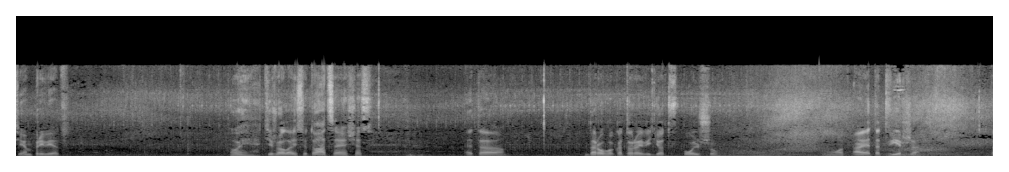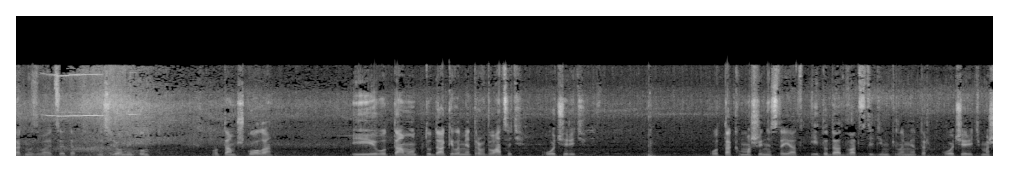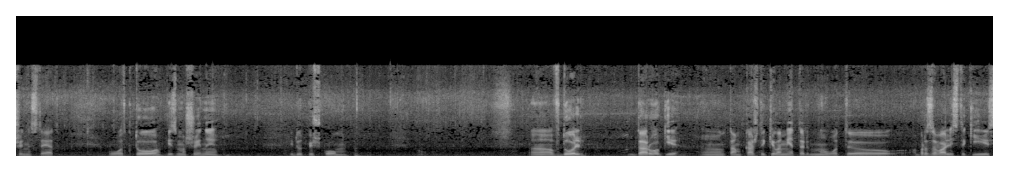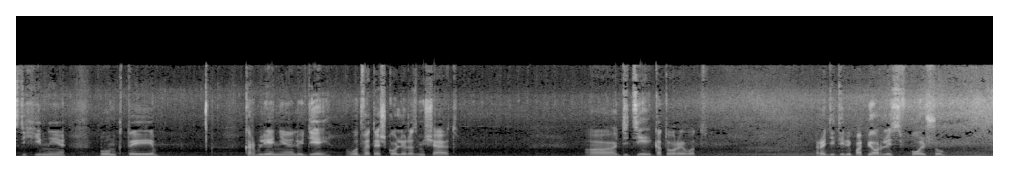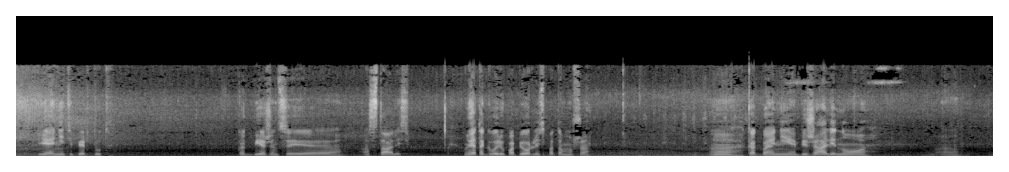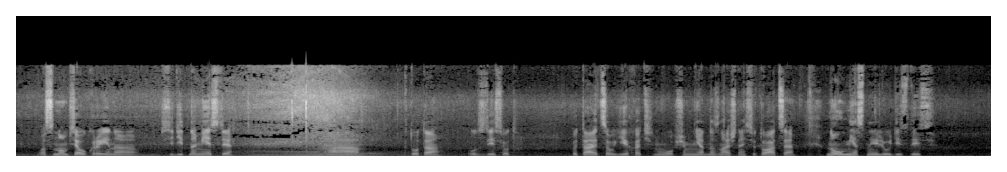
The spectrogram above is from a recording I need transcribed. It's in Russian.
Всем привет. Ой, тяжелая ситуация сейчас. Это дорога, которая ведет в Польшу. Вот. А это Твиржа. Так называется этот населенный пункт. Вот там школа. И вот там вот туда километров 20 очередь. Вот так машины стоят. И туда 21 километр очередь машины стоят. Вот. Кто без машины, идут пешком. Э, вдоль дороги, э, там каждый километр, ну вот, э, образовались такие стихийные пункты кормления людей. Вот в этой школе размещают детей, которые вот родители поперлись в Польшу, и они теперь тут как беженцы э, остались. Ну, я так говорю, поперлись, потому что э, как бы они бежали, но э, в основном вся Украина сидит на месте, а кто-то вот здесь вот пытается уехать. Ну, в общем, неоднозначная ситуация. Но местные люди здесь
